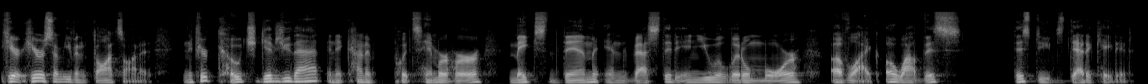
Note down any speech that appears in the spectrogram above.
here here are some even thoughts on it and if your coach gives you that and it kind of puts him or her makes them invested in you a little more of like oh wow this this dude's dedicated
